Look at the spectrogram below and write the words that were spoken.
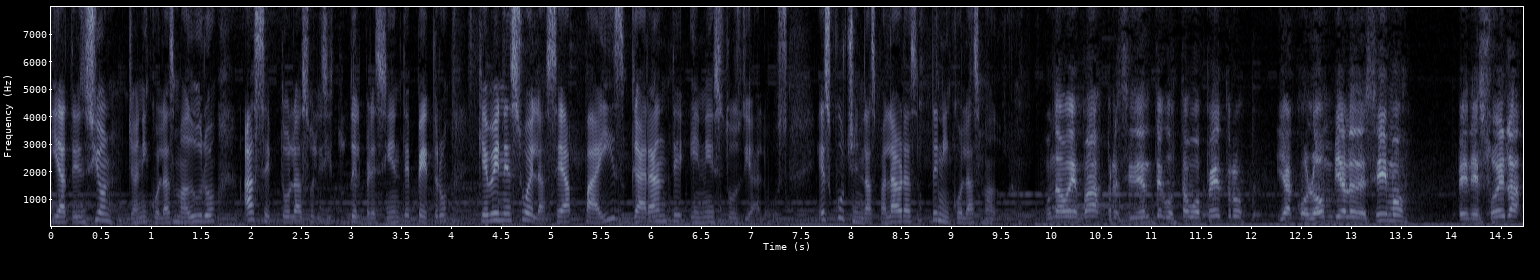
Y atención, ya Nicolás Maduro aceptó la solicitud del presidente Petro que Venezuela sea país garante en estos diálogos. Escuchen las palabras de Nicolás Maduro. Una vez más, presidente Gustavo Petro, y a Colombia le decimos Venezuela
